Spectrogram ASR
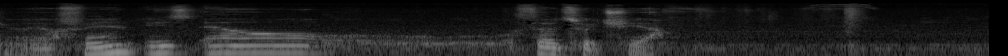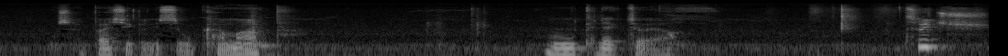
Okay, our fan is our third switch here. So basically this will come up and connect to our switch.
